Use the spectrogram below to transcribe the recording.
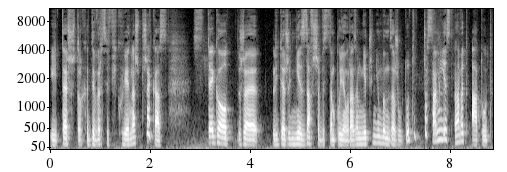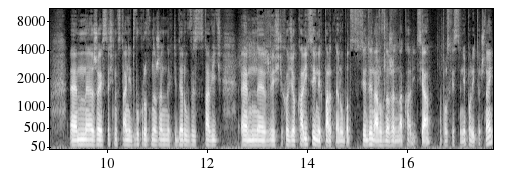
i też trochę dywersyfikuje nasz przekaz. Z tego, że liderzy nie zawsze występują razem, nie czyniłbym zarzutu, to czasami jest nawet atut, że jesteśmy w stanie dwóch równorzędnych liderów wystawić, jeśli chodzi o koalicyjnych partnerów, bo to jest jedyna równorzędna koalicja na polskiej scenie politycznej,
